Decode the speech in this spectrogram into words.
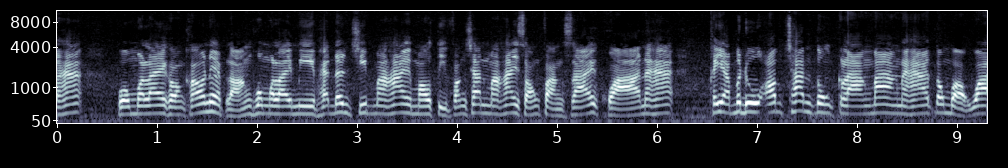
นะฮะพวงมาลัยของเขาเนี่ยหลังพวงมาลัยมีแพดเดิลชิพมาให้มัลติฟัง c t ชันมาให้ 2 ฝั่งซ้ายขวานะฮะ ขยับมาดูออปชันตรงกลางบ้างนะฮะ ต้องบอกว่า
